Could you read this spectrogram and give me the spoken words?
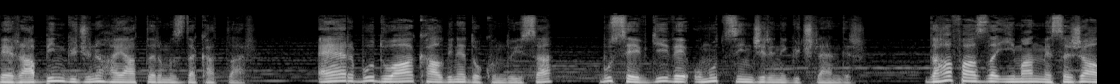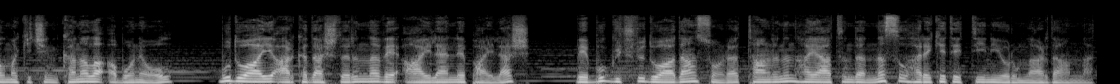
ve Rabbin gücünü hayatlarımızda katlar. Eğer bu dua kalbine dokunduysa, bu sevgi ve umut zincirini güçlendir. Daha fazla iman mesajı almak için kanala abone ol, bu duayı arkadaşlarınla ve ailenle paylaş ve bu güçlü duadan sonra Tanrı'nın hayatında nasıl hareket ettiğini yorumlarda anlat.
